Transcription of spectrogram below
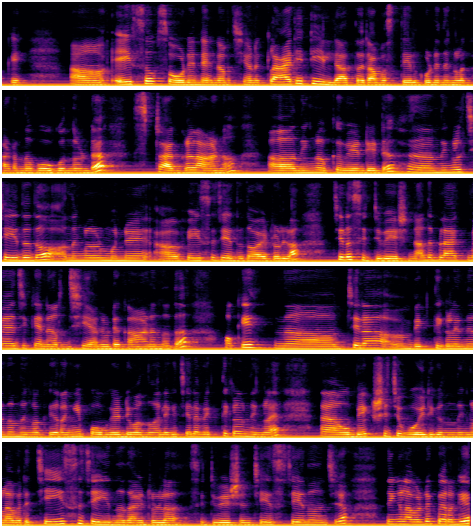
ഓക്കെ ഏസ് ഓഫ് സോഡിന്റെ എനർജിയാണ്. ക്ലാരിറ്റി ഇല്ലാത്തൊരവസ്ഥയിൽ കൂടി നിങ്ങൾ കടന്നു പോകുന്നുണ്ട്. സ്ട്രഗിളാണ് നിങ്ങൾക്ക് വേണ്ടിയിട്ട് നിങ്ങൾ ചെയ്തതോ നിങ്ങൾ മുന്നേ ഫേസ് ചെയ്തതോ ആയിട്ടുള്ള ചില സിറ്റുവേഷൻ അത് ബ്ലാക്ക് മാജിക് എനർജിയാണ് ഇവിടെ കാണുന്നത്. ഓക്കെ ചില വ്യക്തികളിൽ നിന്ന് നിങ്ങൾക്ക് ഇറങ്ങി പോകേണ്ടി വന്നു. അല്ലെങ്കിൽ ചില വ്യക്തികൾ നിങ്ങളെ ഉപേക്ഷിച്ചു പോയിരിക്കുന്നു. നിങ്ങൾ അവരെ ചേസ് ചെയ്യുന്നതായിട്ടുള്ള സിറ്റുവേഷൻ ചേസ് ചെയ്യുന്നതെന്ന് വെച്ചാൽ നിങ്ങൾ അവരുടെ പിറകെ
